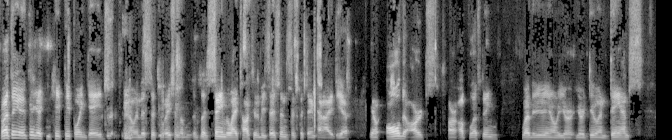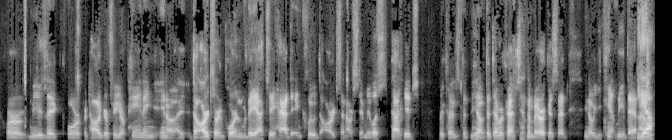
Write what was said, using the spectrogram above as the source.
well, I think I think it can keep people engaged, you know, in this situation. The same way I talk to the musicians, it's the same kind of idea. You know, all the arts are uplifting whether you know you're you're doing dance or music or photography or painting you know the arts are important. They actually had to include the arts in our stimulus package because the, you know the democrats in america said you know you can't leave that yeah out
